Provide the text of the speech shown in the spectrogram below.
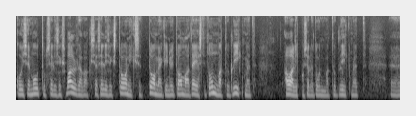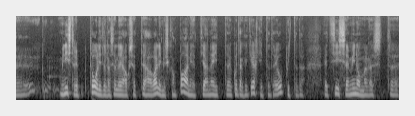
kui see muutub selliseks valdavaks ja selliseks tooniks, et toomegi nüüd oma täiesti tundmatud liikmed, avalikkusele tundmatud liikmed äh, ministritoolidele selle jaoks, et teha valimiskampaaniat ja neid kuidagi kergitada ja upitada. et siis see minu meelest äh,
